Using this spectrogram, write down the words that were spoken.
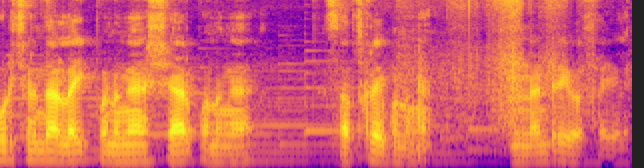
பிடிச்சிருந்தால் லைக் பண்ணுங்கள் ஷேர் பண்ணுங்கள் சப்ஸ்கிரைப் பண்ணுங்கள் நன்றி விவசாயிகளே.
